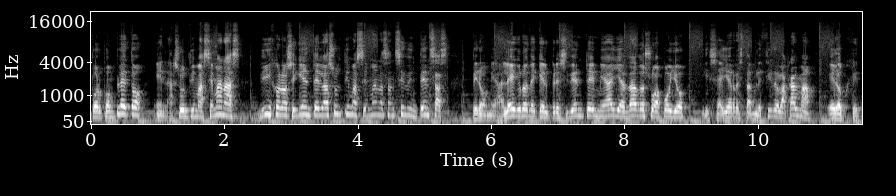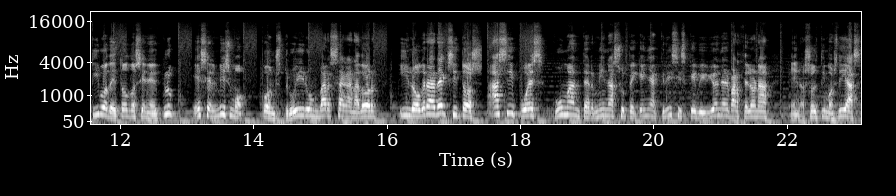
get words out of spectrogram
por completo en las últimas semanas. Dijo lo siguiente, las últimas semanas han sido intensas, pero me alegro de que el presidente me haya dado su apoyo y se haya restablecido la calma. El objetivo de todos en el club es el mismo, construir un Barça ganador y lograr éxitos. Así pues, Kuman termina su pequeña crisis que vivió en el Barcelona en los últimos días,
